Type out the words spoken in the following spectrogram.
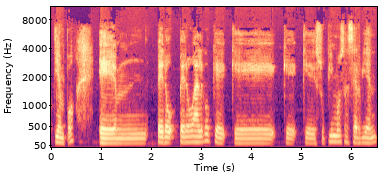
tiempo. Em, pero, pero algo que, que, que supimos hacer bien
